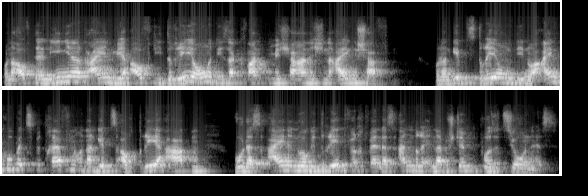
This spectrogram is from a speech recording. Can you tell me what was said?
Und auf der Linie reihen wir auf die Drehung dieser quantenmechanischen Eigenschaften. Und dann gibt es Drehungen, die nur ein Qubits betreffen und dann gibt es auch Dreharten, wo das eine nur gedreht wird, wenn das andere in einer bestimmten Position ist.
